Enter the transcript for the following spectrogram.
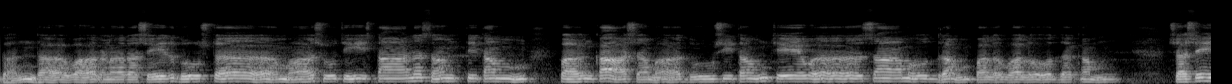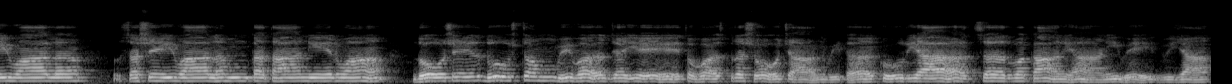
गन्धवर्णरसेर्दुष्टमशुचिस्थानसंस्थितं पङ्काशमदूषितं चेव सामुद्रं पलवलोदकम् शशैवाल शशैवालं तथा निर्वा दोषैर्दुष्टं विवर्जयेत् वस्त्रशोचान्वितः कुर्यात् सर्वकार्याणि वै द्विजा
